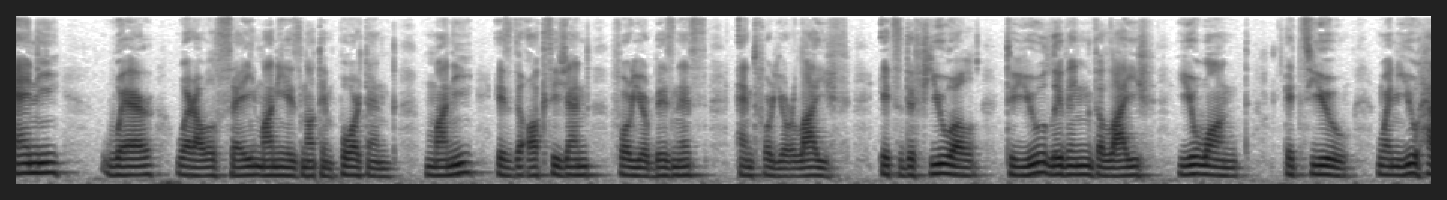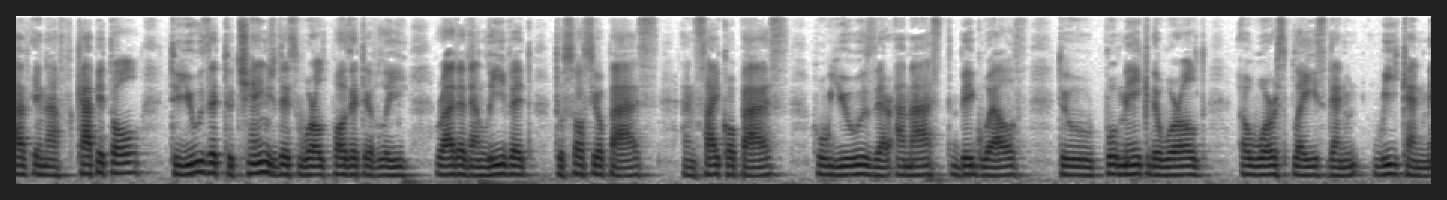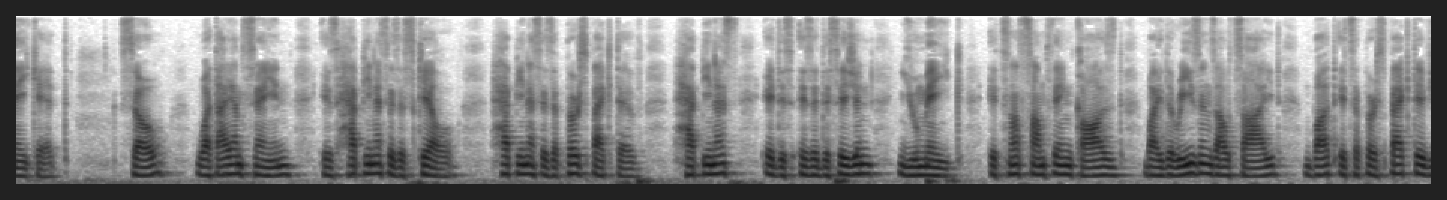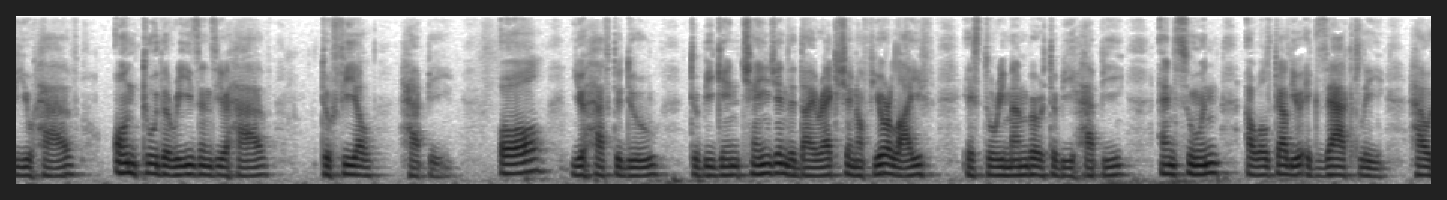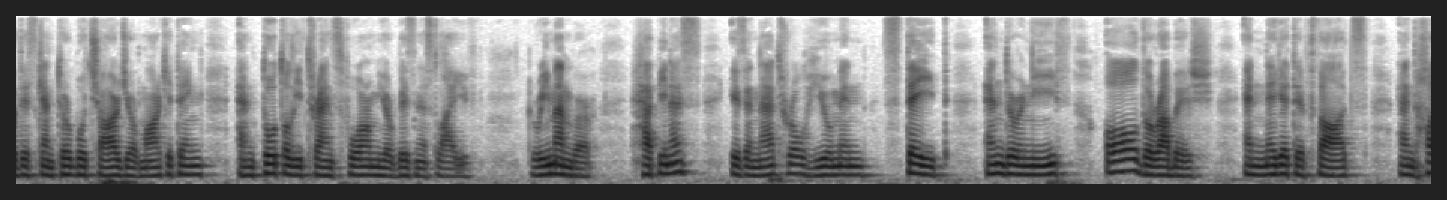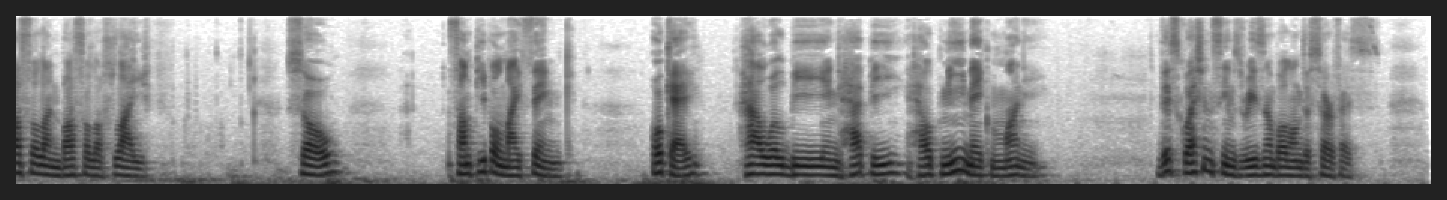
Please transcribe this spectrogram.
anywhere where I will say money is not important. Money is the oxygen for your business and for your life. It's the fuel to you living the life you want. It's you. When you have enough capital to use it to change this world positively rather than leave it to sociopaths and psychopaths who use their amassed big wealth to make the world a worse place than we can make it. So, what I am saying is happiness is a skill, happiness is a perspective, happiness is, is a decision you make. It's not something caused by the reasons outside, but it's a perspective you have onto the reasons you have to feel happy. All you have to do to begin changing the direction of your life is to remember to be happy. And soon I will tell you exactly how this can turbocharge your marketing and totally transform your business life. Remember, happiness is a natural human state underneath all the rubbish and negative thoughts and hustle and bustle of life. So, some people might think, okay, how will being happy help me make money? This question seems reasonable on the surface,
